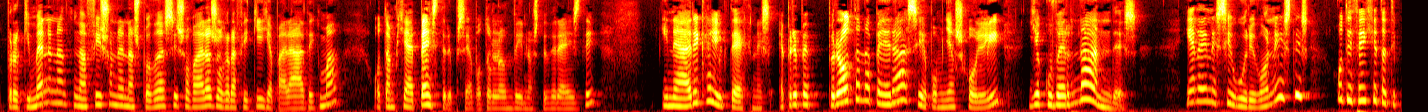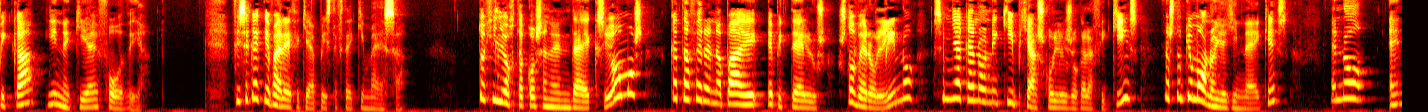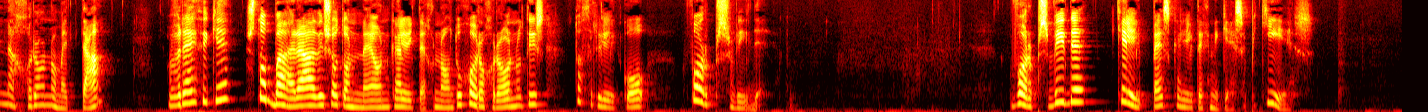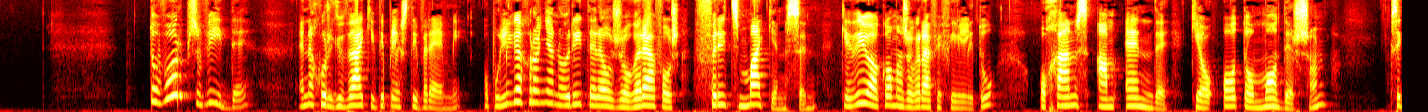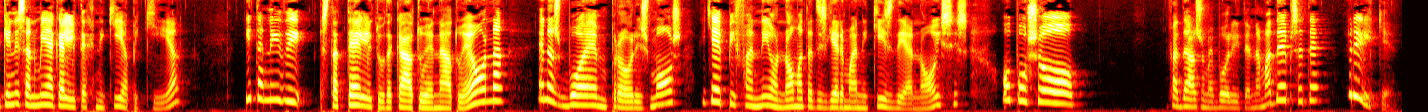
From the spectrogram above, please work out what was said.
Προκειμένου να την αφήσουν να σπουδάσει σοβαρά ζωγραφική, για παράδειγμα, όταν πια επέστρεψε από το Λονδίνο στη Δρέσδη, η νεαρή καλλιτέχνη έπρεπε πρώτα να περάσει από μια σχολή για κουβερνάντες, για να είναι σίγουροι οι γονείς της ότι θα είχε τα τυπικά γυναικεία εφόδια. Φυσικά και βαρέθηκε απίστευτα εκεί μέσα. Το 1896 όμως κατάφερε να πάει επιτέλους στο Βερολίνο σε μια κανονική πια σχολή ζωγραφικής, έστω και μόνο για γυναίκες, ενώ ένα χρόνο μετά βρέθηκε στον παράδεισο των νέων καλλιτεχνών του χωροχρόνου της, το θρηλυκό Βόρψβίντε. Βόρψβίντε και λοιπές καλλιτεχνικές επικίες. Το Βόρψβίντε, ένα χωριουδάκι δίπλα στη Βρέμη, όπου λίγα χρόνια νωρίτερα ο ζωγράφος Φρίτς Μάκενσεν και δύο ακόμα ζωγράφοι φίλοι του, ο Hans Am Ende και ο Ότο Μόντερσον, ξεκίνησαν μια καλλιτεχνική απικία, ήταν ήδη στα τέλη του 19ου αιώνα ένας μποέμ προορισμός για επιφανή ονόματα της γερμανικής διανόησης, όπως ο, φαντάζομαι μπορείτε να μαντέψετε, Ρίλκε.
